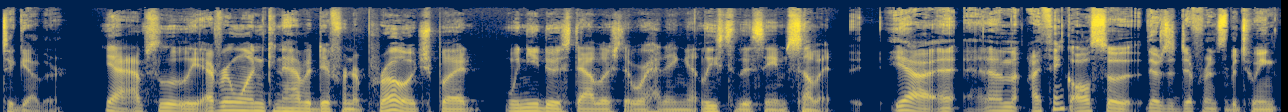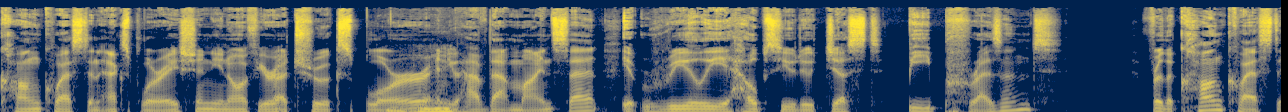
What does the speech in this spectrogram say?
together. Yeah, absolutely. Everyone can have a different approach, but we need to establish that we're heading at least to the same summit. Yeah, and, and, I think also there's a difference between conquest and exploration. You know, if you're a true explorer mm-hmm. and you have that mindset, it really helps you to just be present. For the conquest,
